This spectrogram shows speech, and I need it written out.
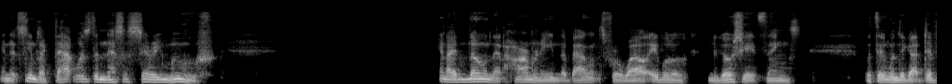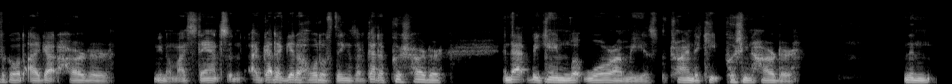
And it seems like that was the necessary move. And I'd known that harmony and the balance for a while, able to negotiate things. But then when they got difficult, I got harder you know my stance and i've got to get a hold of things. I've got to push harder. And that became what wore on me is trying to keep pushing harder. And then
